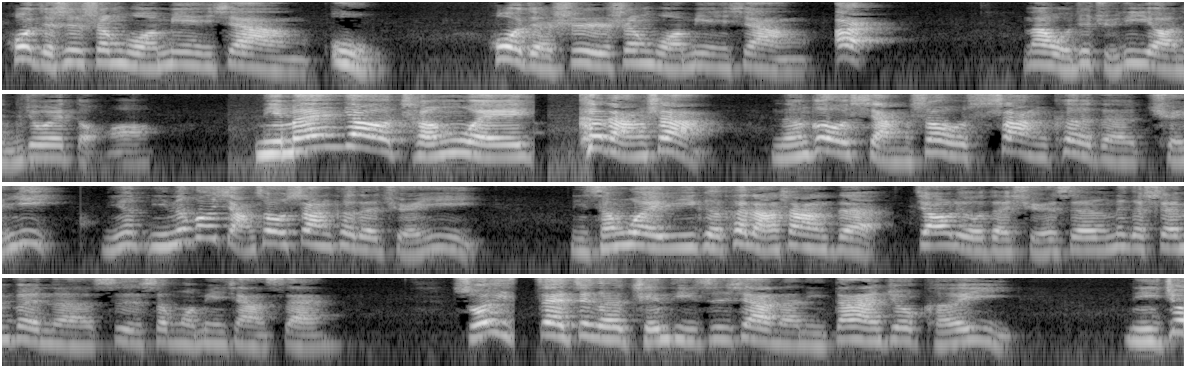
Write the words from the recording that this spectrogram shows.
或者是生活面向五，或者是生活面向二？那我就举例哦，你们就会懂哦。你们要成为课堂上能够享受上课的权益，你你能够享受上课的权益。你成为一个课堂上的交流的学生，那个身份呢是生活面向三，所以在这个前提之下呢，你当然就可以，你就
